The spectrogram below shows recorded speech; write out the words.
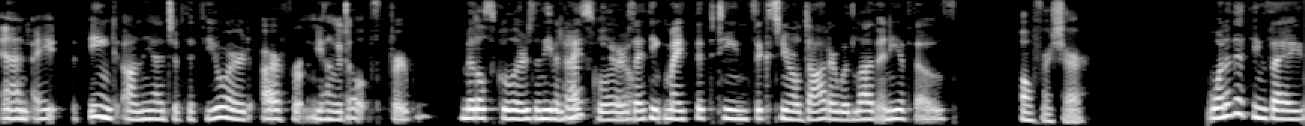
And I think On the Edge of the Fjord are for young adults, for middle schoolers and even That's high schoolers. true. I think my 15, 16 year old daughter would love any of those. oh, for sure. One of the things I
